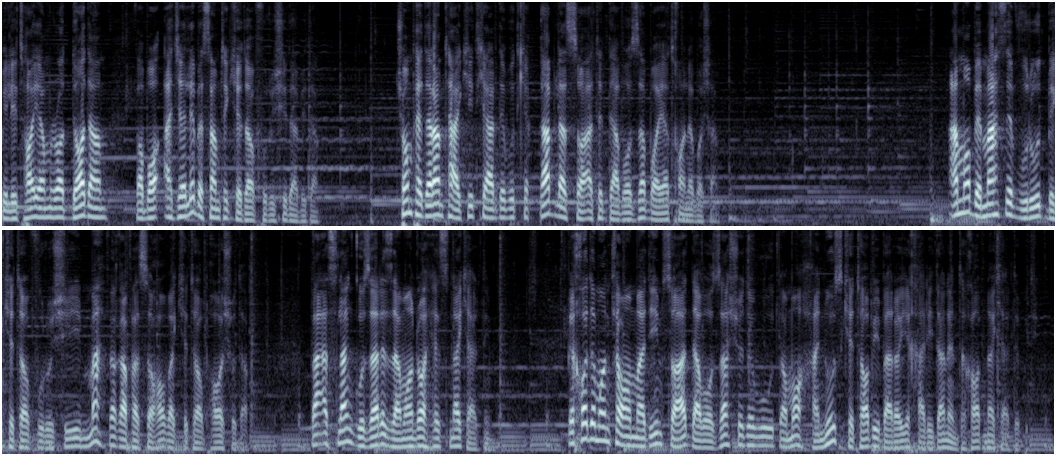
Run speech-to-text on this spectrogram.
بلیت هایم را دادم و با عجله به سمت کتاب فروشی دویدم. چون پدرم تأکید کرده بود که قبل از ساعت دوازده باید خانه باشم. اما به محض ورود به کتاب فروشی محو قفسه ها و کتاب ها شدم و اصلا گذر زمان را حس نکردیم. به خودمان که آمدیم ساعت دوازده شده بود و ما هنوز کتابی برای خریدن انتخاب نکرده بودیم.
